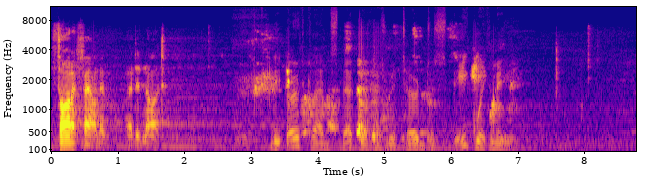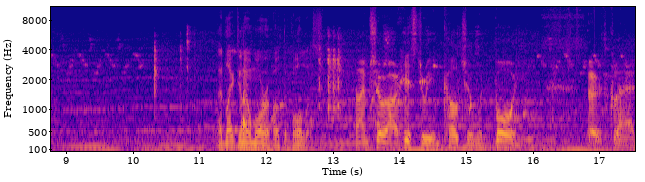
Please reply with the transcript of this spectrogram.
Thought I found him. I did not. The Earth-Clan Spectre has returned to speak with me. I'd like to know more about the Volus. I'm sure our history and culture would bore you, Earth-Clan.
